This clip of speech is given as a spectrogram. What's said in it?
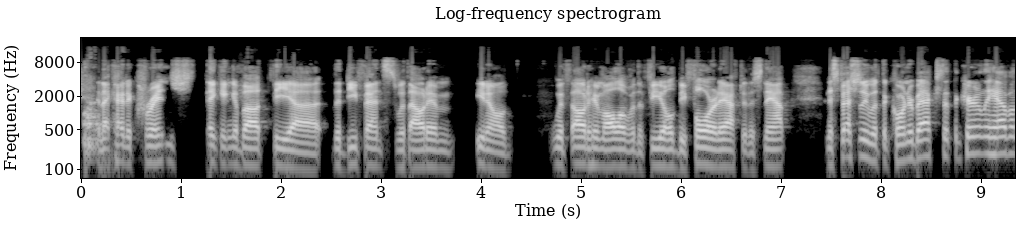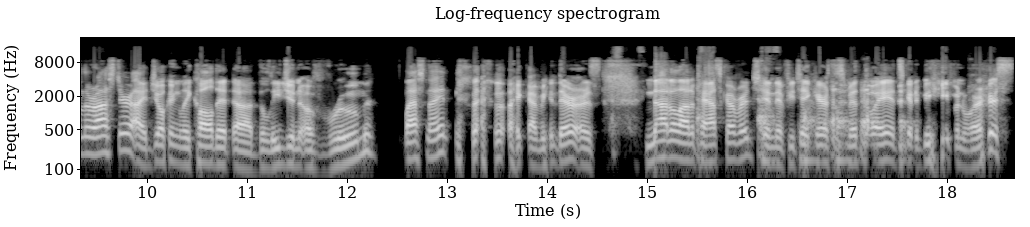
And i kind of cringe thinking about the uh the defense without him you know without him all over the field before and after the snap, and especially with the cornerbacks that they currently have on the roster. I jokingly called it uh, the Legion of Room last night. like, I mean, there is not a lot of pass coverage, and if you take Harrison Smith away, it's going to be even worse.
